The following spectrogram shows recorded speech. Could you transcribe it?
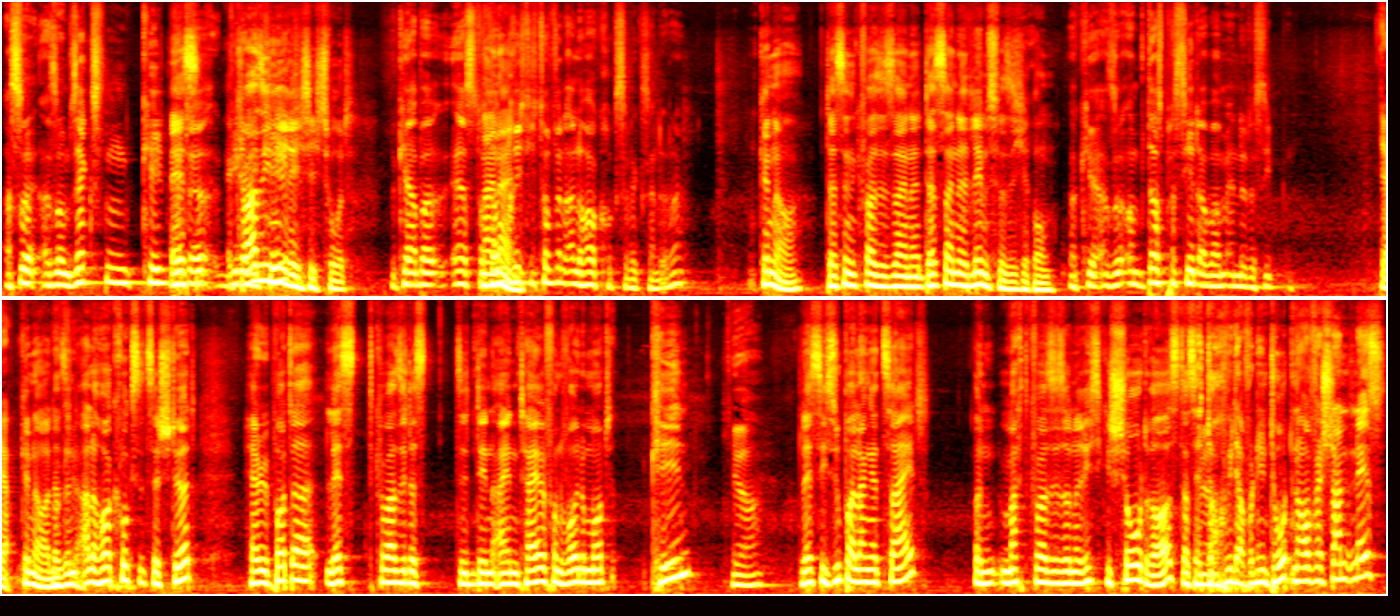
Achso, also im sechsten killt Er ist er wieder quasi nie gekillt. richtig tot. Okay, aber er ist doch Nein, dann nein. richtig tot, wenn alle Horcruxe weg sind, oder? Genau. Das sind quasi seine, das ist seine Lebensversicherung. Okay, also und das passiert aber am Ende des siebten. Ja. Genau, da sind alle Horcruxe zerstört. Harry Potter lässt quasi das, den, den einen Teil von Voldemort killen, Ja. lässt sich super lange Zeit und macht quasi so eine richtige Show draus, dass er Ja. doch wieder von den Toten auferstanden ist.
